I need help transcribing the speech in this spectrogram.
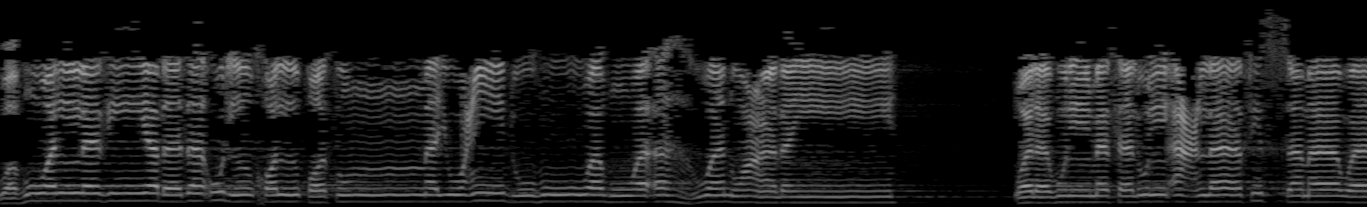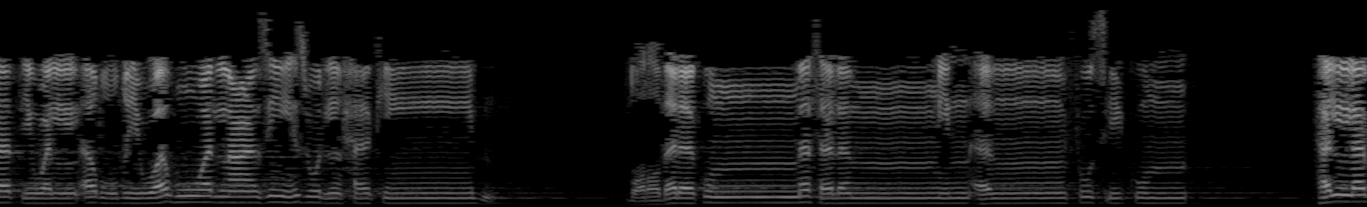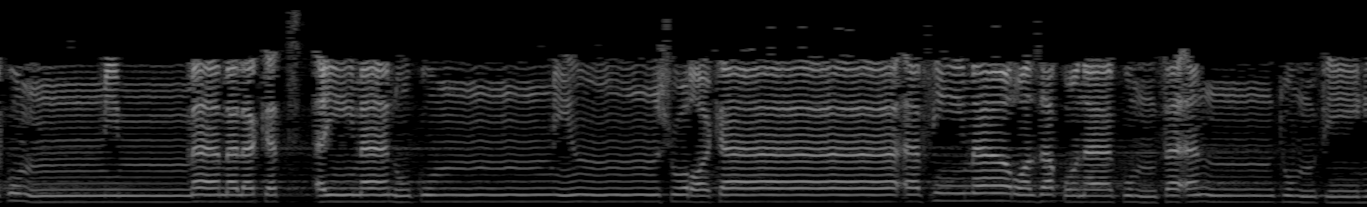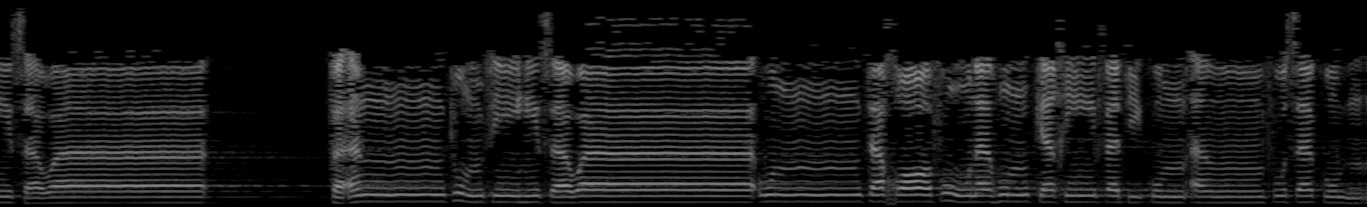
وَهُوَ الَّذِي يَبْدَأُ الْخَلْقَ ثُمَّ يُعِيدُهُ وَهُوَ أَهْوَنُ عَلَيْهِ. وَلَهُ الْمَثَلُ الْأَعْلَى فِي السَّمَاوَاتِ وَالْأَرْضِ وَهُوَ الْعَزِيزُ الْحَكِيمُ. ضَرَبَ لَكُم مَّثَلًا مِّنْ أَنفُسِكُمْ. هَل لَّكُم مِّمَّا مَلَكَتْ أَيْمَانُكُم مِّن شُرَكَاءَ فِيمَا رَزَقْنَاكُمْ فَأَنتُمْ فِيهِ سَوَاءٌ فَأَنتُمْ فِيهِ سَوَاءٌ تَخَافُونَهُمْ كَخِيفَتِكُمْ أَنفُسَكُمْ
